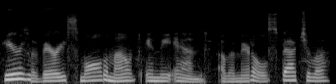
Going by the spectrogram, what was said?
Here's a very small amount in the end of a metal spatula.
